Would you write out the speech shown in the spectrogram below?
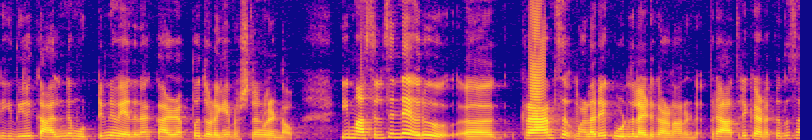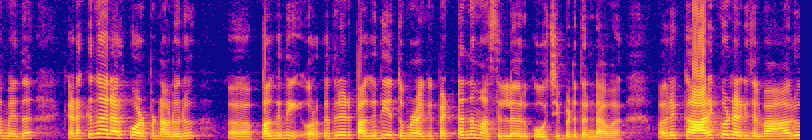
രീതിയിൽ കാലിന്റെ മുട്ടിന് വേദന കഴപ്പ് തുടങ്ങിയ പ്രശ്നങ്ങളുണ്ടാവും. ഈ മസിൽസിന്റെ ഒരു ക്രാംസ് വളരെ കൂടുതലായിട്ട് കാണാറുണ്ട്. ഇപ്പോൾ രാത്രി കിടക്കുന്ന സമയത്ത് കിടക്കുന്നവരാർക്കും കുഴപ്പമുണ്ടാവില്ല. ഒരു പകുതി ഉറക്കത്തിന് ഒരു പകുതി എത്തുമ്പോഴായിരിക്കും പെട്ടെന്ന് മസിലിൽ ഒരു കോച്ചിപ്പിടുത്തുണ്ടാവുക. അവർ കാറിക്കൊണ്ടായിരിക്കും ചിലപ്പോൾ ആ ഒരു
